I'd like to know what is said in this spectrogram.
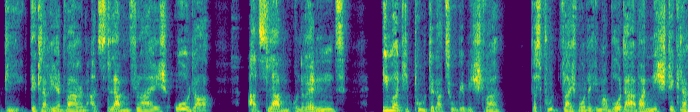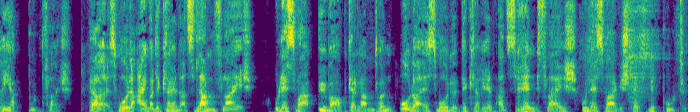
die deklariert waren als Lammfleisch oder als Lamm und Rind, immer die Pute dazu gemischt war. Das Putenfleisch wurde immer, wurde aber nicht deklariert, Putenfleisch. Ja, es wurde einmal deklariert als Lammfleisch und es war überhaupt kein Lamm drin. Oder es wurde deklariert als Rindfleisch und es war gestreckt mit Pute.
